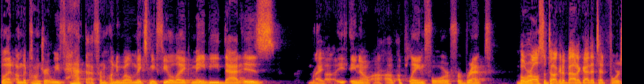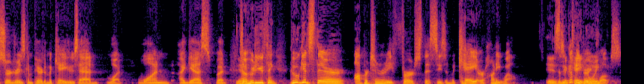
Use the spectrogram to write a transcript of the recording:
But on the contrary, we've had that from Honeywell. It makes me feel like maybe that is right. Uh, you know, a, a plane for for Brent. But we're also talking about a guy that's had four surgeries compared to McKay, who's had what one, I guess. But yeah. so, who do you think who gets their opportunity first this season, McKay or Honeywell? Is McKay going close?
